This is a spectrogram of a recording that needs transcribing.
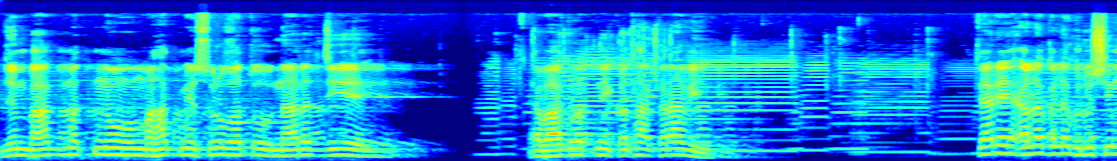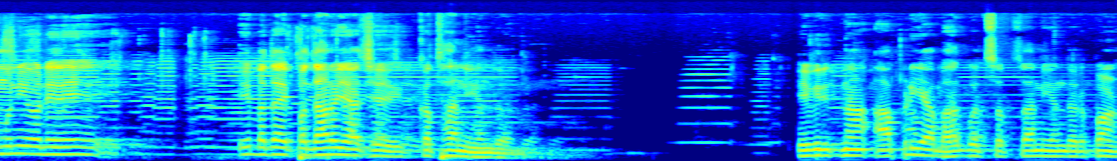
જેમ ભાગવતનું મહાત્મ્ય શરૂ હતું, નારદજીએ આ ભાગવતની કથા કરાવી. ત્યારે અલગ અલગ ઋષિમુનિઓને એ બધા પધાર્યા છે કથાની અંદર. એવી રીતના આપણી આ ભાગવત સપ્તાહની અંદર પણ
